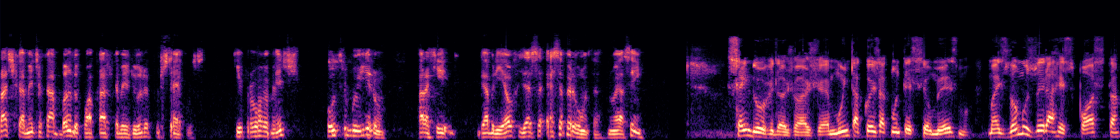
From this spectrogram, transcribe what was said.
praticamente acabando com a prática mediúnica por séculos, que provavelmente contribuíram para que Gabriel fizesse essa pergunta, não é assim? Sem dúvida, Jorge. É, muita coisa aconteceu mesmo, mas vamos ver a resposta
